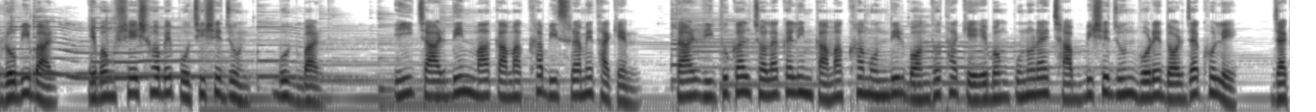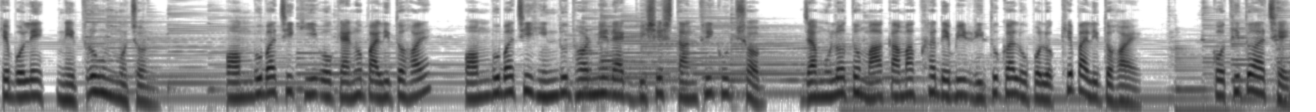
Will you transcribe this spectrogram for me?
রবিবার, এবং শেষ হবে পঁচিশে জুন, বুধবার। এই চার দিন মা কামাখ্যা বিশ্রামে থাকেন। তার ঋতুকাল চলাকালীন কামাখ্যা মন্দির বন্ধ থাকে এবং পুনরায় ছাব্বিশে জুন ভোরে দরজা খোলে, যাকে বলে নেত্র উন্মোচন। অম্বুবাচী কি ও কেন পালিত হয়? অম্বুবাচী হিন্দু ধর্মের এক বিশেষ তান্ত্রিক উৎসব, যা মূলত মা কামাখ্যা দেবীর ঋতুকাল উপলক্ষে পালিত হয়। কথিত আছে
